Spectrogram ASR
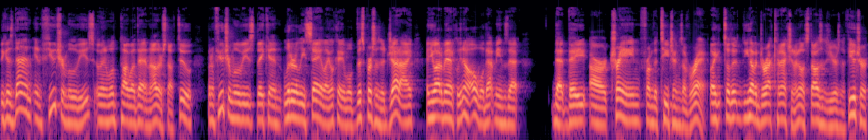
Because then in future movies, and we'll talk about that in other stuff too, but in future movies, they can literally say like, okay, well, this person's a Jedi, and you automatically know, oh, well, that means that that they are trained from the teachings of Rey. Like, so you have a direct connection. I know it's thousands of years in the future,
